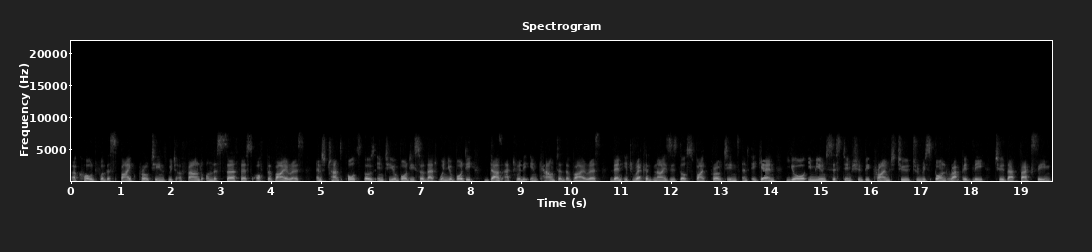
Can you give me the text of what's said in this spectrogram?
a code for the spike proteins which are found on the surface of the virus and transports those into your body so that when your body does actually encounter the virus, then it recognizes those spike proteins. And again, your immune system should be primed to, to respond rapidly to that vaccine.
